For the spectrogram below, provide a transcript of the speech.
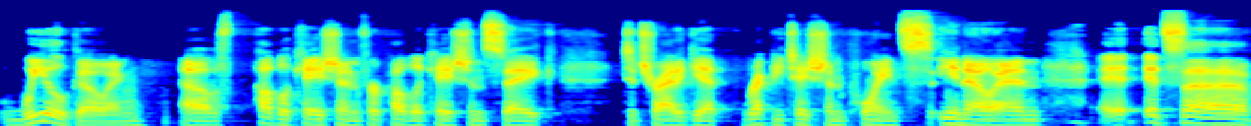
wheel going of publication for publication's sake to try to get reputation points you know and it, it's a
